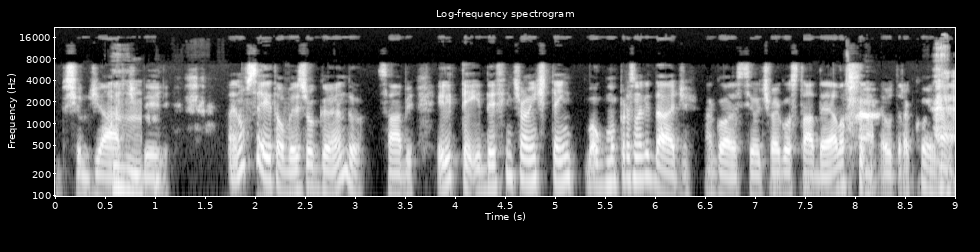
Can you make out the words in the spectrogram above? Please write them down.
do estilo de arte Uhum. dele. Eu não sei, talvez jogando, sabe? Ele tem, definitivamente tem alguma personalidade. Agora, se eu tiver gostar dela, é outra coisa. É.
